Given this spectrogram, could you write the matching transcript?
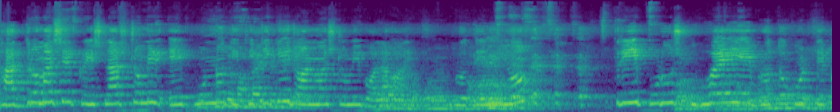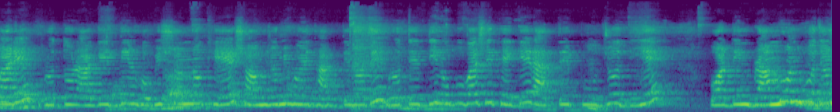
ভাদ্র মাসের কৃষ্ণাষ্টমীর এই পূর্ণ তিথিটিকেই জন্মাষ্টমী বলা হয়। ব্রতের নিয়ম স্ত্রী পুরুষ উভয়েই এই ব্রত করতে পারে। ব্রতর আগের দিন হবিষ্যন্ন খেয়ে সংযমী হয়ে থাকতে হবে। ব্রতের দিন উপবাসী থেকে রাত্রে পুজো দিয়ে পরদিন ব্রাহ্মণ ভোজন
